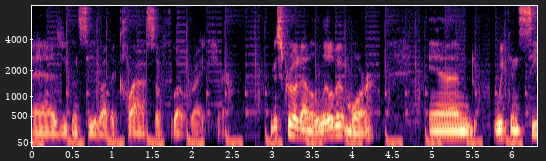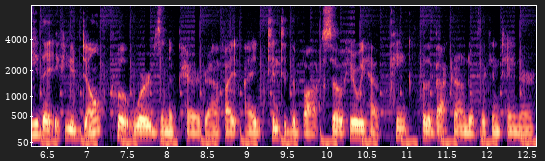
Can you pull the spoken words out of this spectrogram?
as you can see by the class of float right here. Let me scroll down a little bit more, and we can see that if you don't put words in a paragraph, I, I tinted the box, so here we have pink for the background of the container,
